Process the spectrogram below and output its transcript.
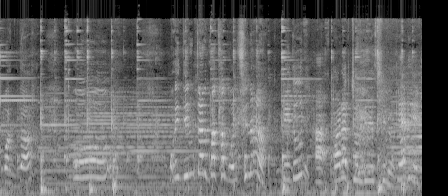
পদ্মা ও ওই দিনটার কথা বলছি না? বেদুন আর একজন দিয়েছিল?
